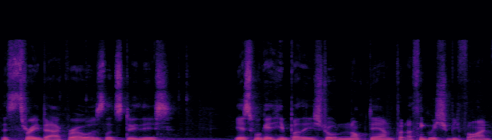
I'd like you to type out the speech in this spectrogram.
There's three back rowers. Let's do this. Yes, we'll get hit by the Estrilda knockdown, but I think we should be fine.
